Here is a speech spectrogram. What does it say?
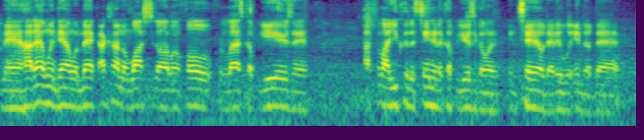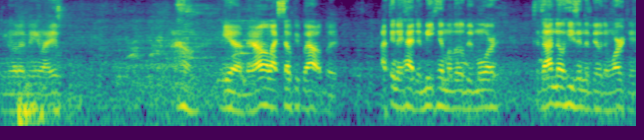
Man, how that went down with Mac, I kind of watched it all unfold for the last couple years, and I feel like you could have seen it a couple years ago and, and, tell that it would end up bad. You know what I mean? Like, it, oh, yeah, man. I don't like sell people out, but I think they had to meet him a little bit more because I know he's in the building working.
